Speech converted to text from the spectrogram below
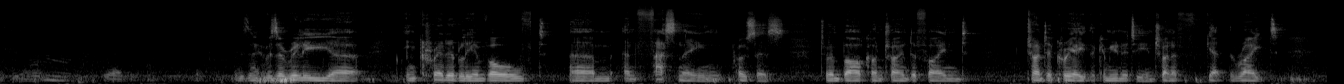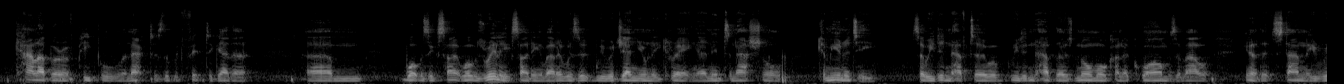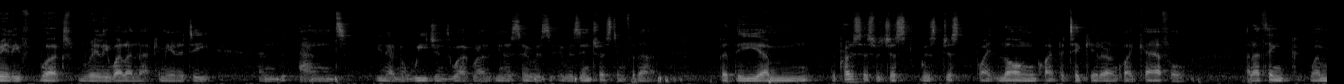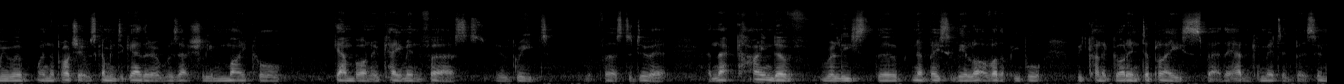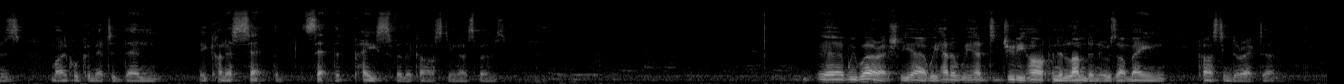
It was, a- it was a really uh, incredibly involved um, and fascinating process to embark on trying to find, trying to create the community and trying to get the right caliber of people and actors that would fit together. Um, what was exci- what was really exciting about it was that we were genuinely creating an international community. So we didn't have to, we didn't have those normal kind of qualms about, you know, that Stanley really works really well in that community, and and you know Norwegians work well, you know. So it was it was interesting for that. But the um, the process was just was just quite long, quite particular, and quite careful. And I think when we were when the project was coming together, it was actually Michael Gambon who came in first, who agreed first to do it, and that kind of released the you know basically a lot of other people we'd kind of got into place, but they hadn't committed. But as soon as Michael committed, then it kind of set the set the pace for the casting, I suppose. Yeah, we were actually. Yeah, we had a, we had Julie Harkin in London, who was our main casting director,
